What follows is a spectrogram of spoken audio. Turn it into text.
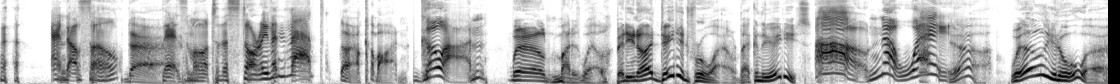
and also, there's more to the story than that. ah, come on. Go on. Well, might as well. Betty and I dated for a while back in the 80s. Oh, no way. Yeah. Well, you know, uh,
